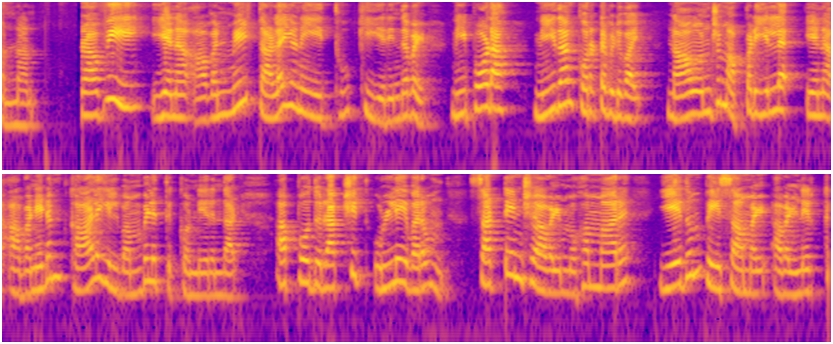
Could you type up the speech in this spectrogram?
சொன்னான். ரவி என அவன் மேல் தலையணையை தூக்கி எறிந்தவள் நீ போடா நீதான் குரட்ட விடுவாய். நான் ஒன்றும் அப்படி இல்லை என அவனிடம் காலையில் வம்பிழுத்து கொண்டிருந்தாள். அப்போது ரக்ஷித் உள்ளே வரவும் சட்டென்று அவள் முகம் மாற ஏதும் பேசாமல் அவள் நிற்க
